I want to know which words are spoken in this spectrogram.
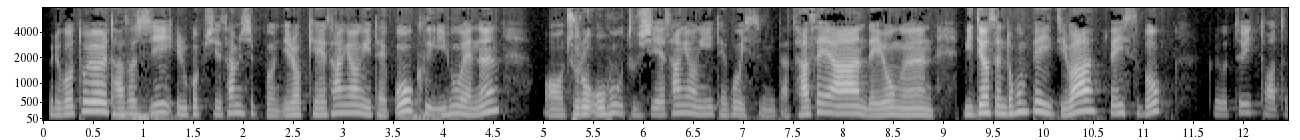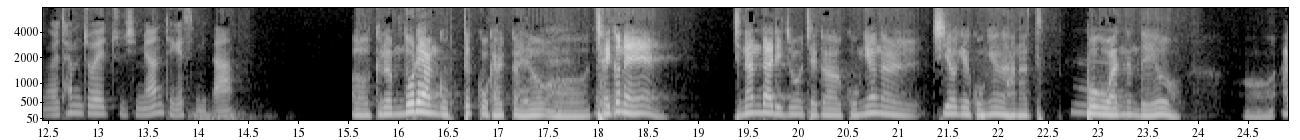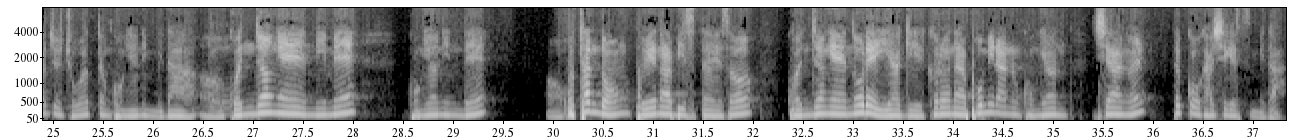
그리고 토요일 5시, 7시 30분 이렇게 상영이 되고 그 이후에는 어, 주로 오후 2시에 상영이 되고 있습니다. 자세한 내용은 미디어 센터 홈페이지와 페이스북 그리고 트위터 등을 참조해 주시면 되겠습니다. 어, 그럼 노래 한 곡 듣고 갈까요? 어, 네. 최근에 지난달이죠. 제가 공연을 지역의 공연을 하나 듣- 음. 보고 왔는데요. 어, 아주 좋았던 공연입니다. 어, 네. 권정혜님의 공연인데 어, 호탄동 부에나비스타에서 권정의 노래 이야기 그러나 봄이라는 공연 시향을 듣고 가시겠습니다.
